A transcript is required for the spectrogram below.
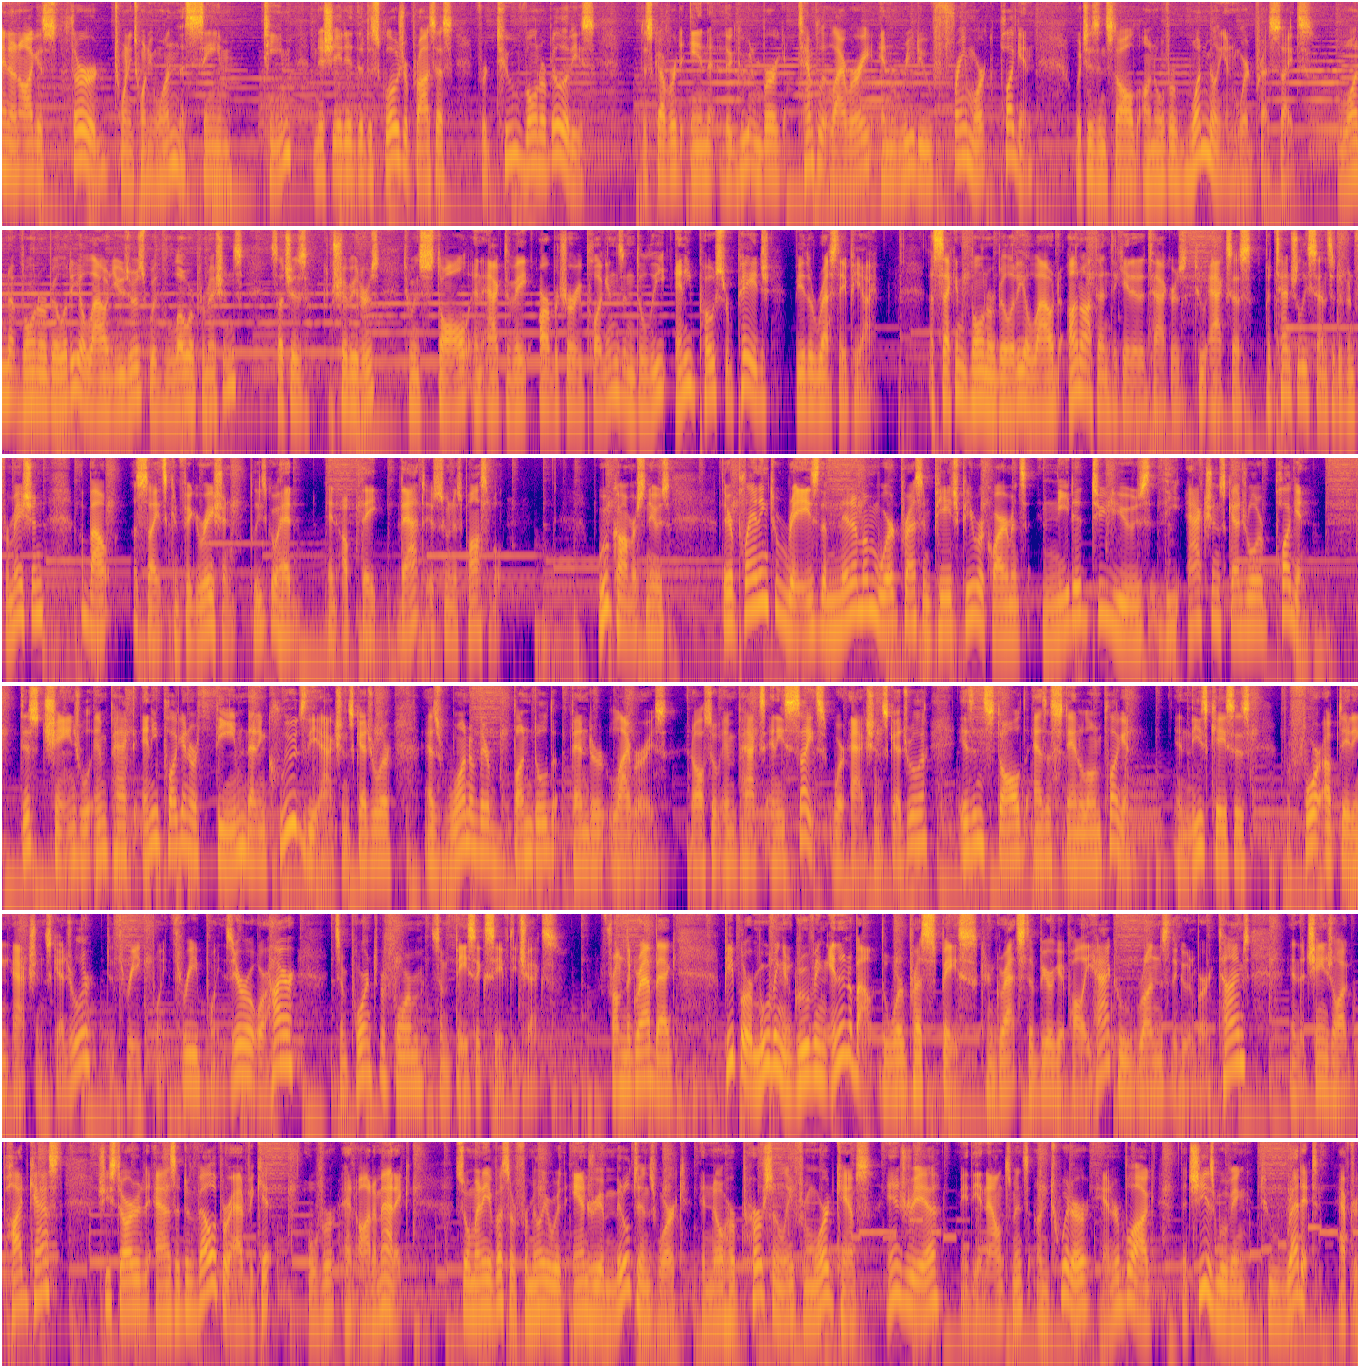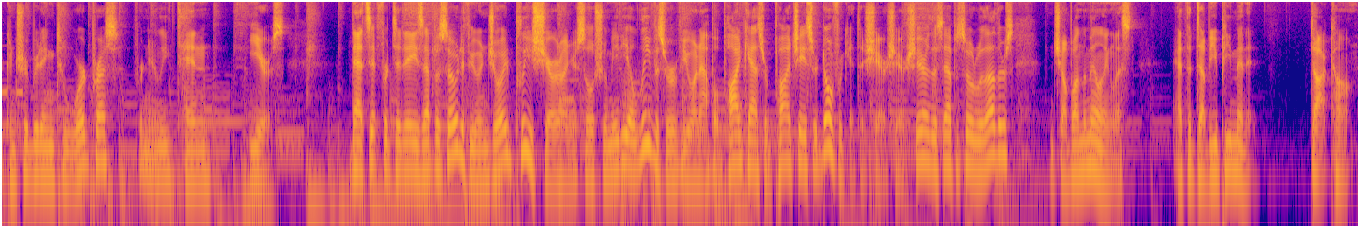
And on August 3rd, 2021, the same team initiated the disclosure process for two vulnerabilities discovered in the Gutenberg template library and Redux framework plugin, which is installed on over 1 million WordPress sites. One vulnerability allowed users with lower permissions, such as contributors, to install and activate arbitrary plugins and delete any post or page via the REST API. A second vulnerability allowed unauthenticated attackers to access potentially sensitive information about a site's configuration. Please go ahead and update that as soon as possible. WooCommerce news. They're planning to raise the minimum WordPress and PHP requirements needed to use the Action Scheduler plugin. This change will impact any plugin or theme that includes the Action Scheduler as one of their bundled vendor libraries. It also impacts any sites where Action Scheduler is installed as a standalone plugin. In these cases, before updating Action Scheduler to 3.3.0 or higher, it's important to perform some basic safety checks. From the grab bag, People are moving and grooving in and about the WordPress space. Congrats to Birgit Haack, who runs the Gutenberg Times and the Changelog podcast. She started as a developer advocate over at Automattic. So many of us are familiar with Andrea Middleton's work and know her personally from WordCamps. Andrea made the announcement on Twitter and her blog that she is moving to Reddit after contributing to WordPress for nearly 10 years. That's it for today's episode. If you enjoyed, please share it on your social media. Leave us a review on Apple Podcasts or Podchaser. Don't forget to share, share, share this episode with others. And jump on the mailing list at the WPMinute.com.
